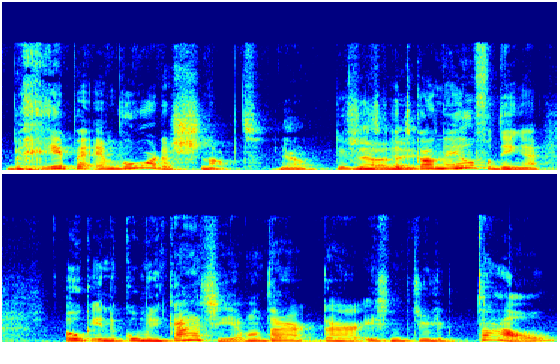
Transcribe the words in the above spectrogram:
begrippen en woorden snapt. Ja. Dus het, kan heel veel dingen, ook in de communicatie. Hè? Want daar, daar is natuurlijk taal,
